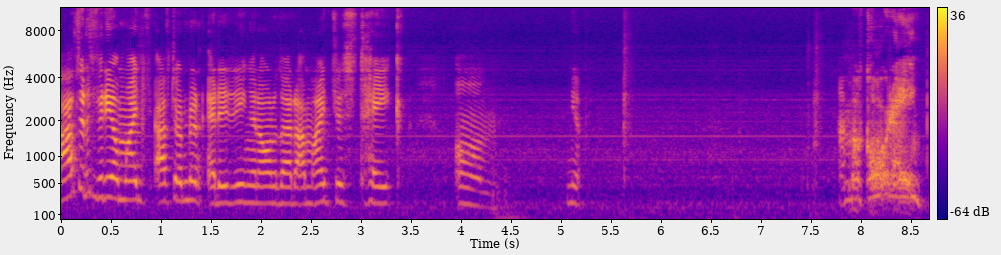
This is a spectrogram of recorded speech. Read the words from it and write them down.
after this video, I might after I'm done editing and all of that, I might just take um, you know, I'm recording.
